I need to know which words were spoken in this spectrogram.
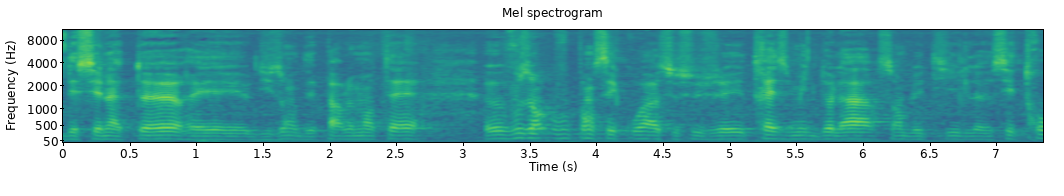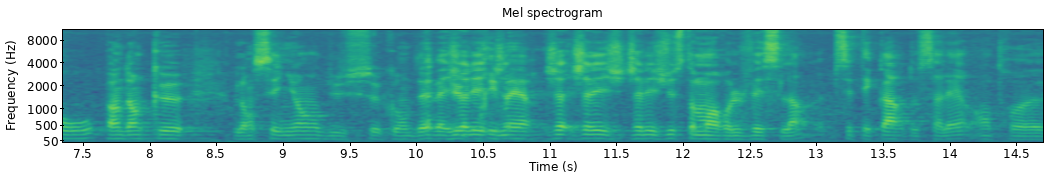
des sénateurs et, disons, des parlementaires. Euh, vous, vous pensez quoi à ce sujet? 13 000 dollars, semble-t-il, c'est trop, pendant que l'enseignant du secondaire, eh ben, du primaire... J'allais justement relever cela, cet écart de salaire entre,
